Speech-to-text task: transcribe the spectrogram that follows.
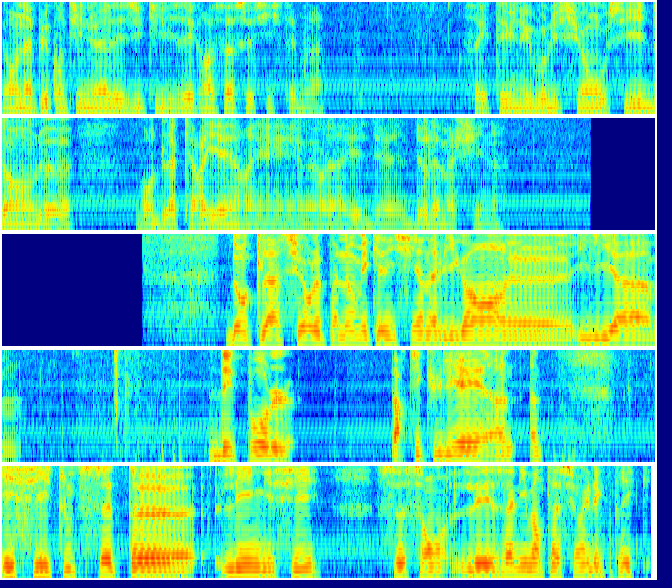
et on a pu continuer à les utiliser grâce à ce système-là. Ça a été une évolution aussi dans le bon, de la carrière et, de, la machine. Donc là, sur le panneau mécanicien navigant, euh, il y a des pôles particuliers. ici, toute cette euh, ligne ici, ce sont les alimentations électriques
